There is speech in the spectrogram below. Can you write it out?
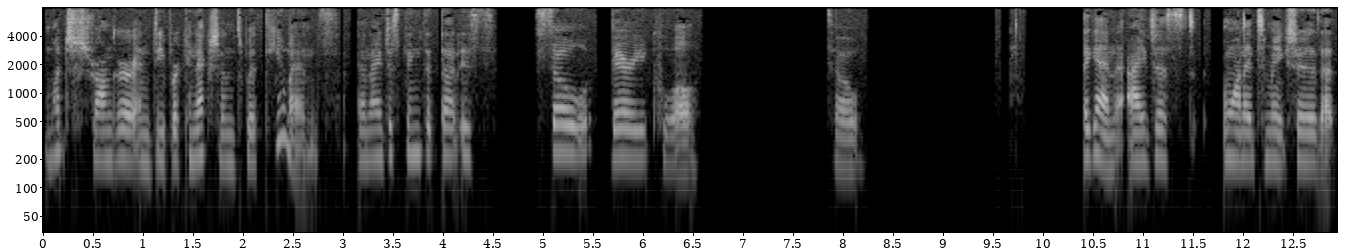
much stronger and deeper connections with humans. And I just think that that is so very cool. So again, I just wanted to make sure that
